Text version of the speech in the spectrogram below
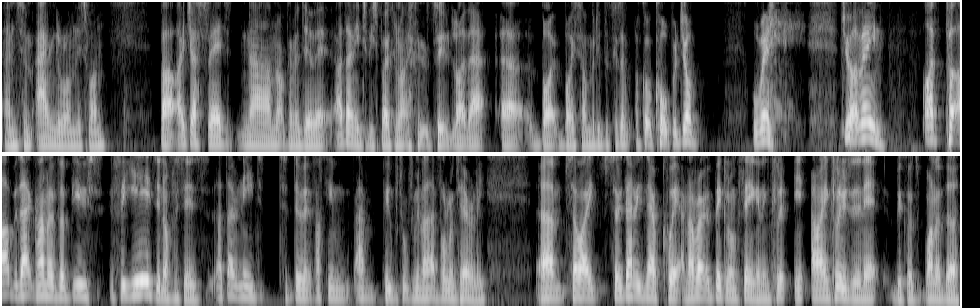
and some anger on this one. But I just said, nah, I'm not going to do it. I don't need to be spoken like to like that uh, by by somebody because I've, I've got a corporate job already. do you know what I mean? I've put up with that kind of abuse for years in offices. I don't need to do it. Fucking have people talk to me like that voluntarily. Um, so I so that is now quit, and I wrote a big long thing, and I included in it because one of the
